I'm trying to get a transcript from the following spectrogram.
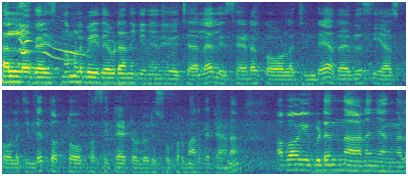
ഹലോ ഗൈസ് നമ്മളിപ്പോൾ ഇത് എവിടെ നിൽക്കുന്നതെന്ന് ചോദിച്ചാൽ ലിസയുടെ കോളേജിന്റെ അതായത് സിയാസ് കോളേജിന്റെ തൊട്ട് ഓപ്പോസിറ്റ് ആയിട്ടുള്ള ഒരു സൂപ്പർ മാർക്കറ്റാണ് അപ്പോൾ ഇവിടെ നിന്നാണ് ഞങ്ങൾ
